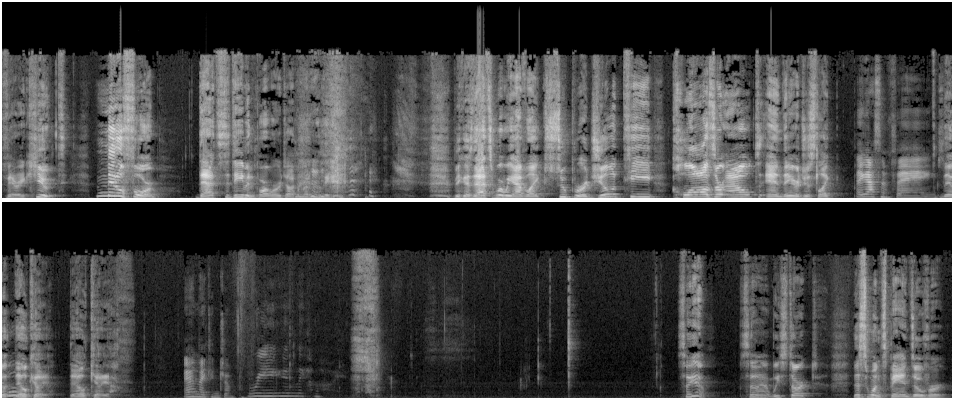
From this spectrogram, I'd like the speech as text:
very cute. Middle form, that's the demon part where we're talking about earlier. because that's where we have like super agility, claws are out, and they are just like They got some fangs. they'll, they'll kill you. They'll kill you. And they can jump really high. So yeah, so yeah, we start. This one spans over.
